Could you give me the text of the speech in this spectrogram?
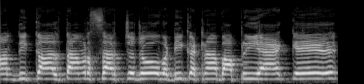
ਬੰਦ ਦੀ ਕਾਲ ਤਾਂ ਅੰਮ੍ਰਿਤਸਰ 'ਚ ਜੋ ਵੱਡੀ ਘਟਨਾ ਵਾਪਰੀ ਹੈ ਕਿ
